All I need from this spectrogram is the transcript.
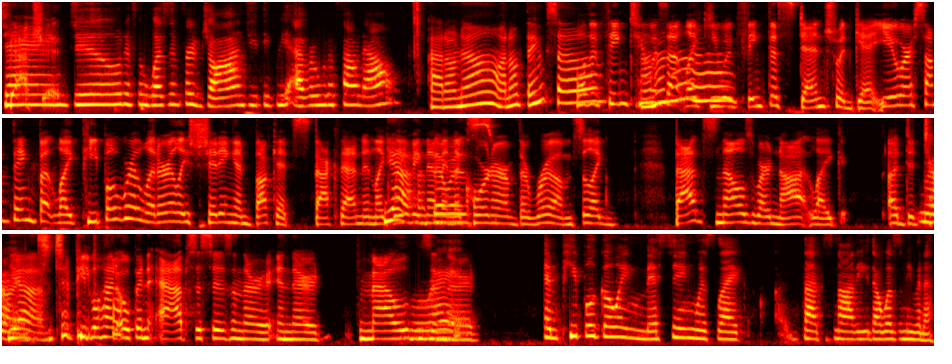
Dang, dude. If it wasn't for John, do you think we ever would have found out? I don't know. I don't think so. Well, the thing too I is don't that like you would think the stench would get you or something, but like people were literally shitting in buckets back then and like Yeah, leaving them there in the corner of the room. So like bad smells were not like a deterrent yeah, to people. people had open abscesses in their in their mouths Right. and their And people going missing was like, that's not, e- that wasn't even a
